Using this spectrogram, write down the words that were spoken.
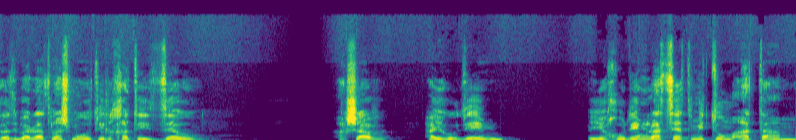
זאת בעלת משמעות הלכתית, זהו. עכשיו, היהודים יכולים לצאת מטומאתם.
